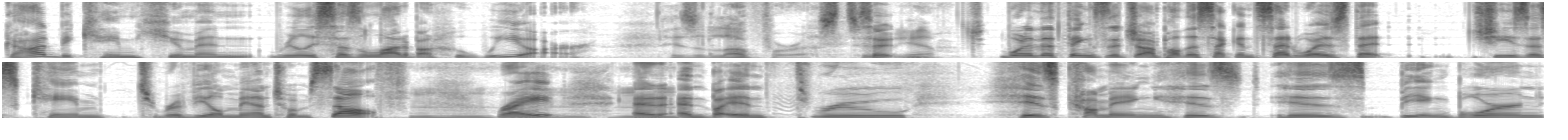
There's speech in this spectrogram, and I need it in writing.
God became human really says a lot about who we are. His love for us too. So yeah. one of the things that John Paul II said was that Jesus came to reveal man to himself, mm-hmm, right? Mm-hmm, mm-hmm. And and but and through his coming, his his being born,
